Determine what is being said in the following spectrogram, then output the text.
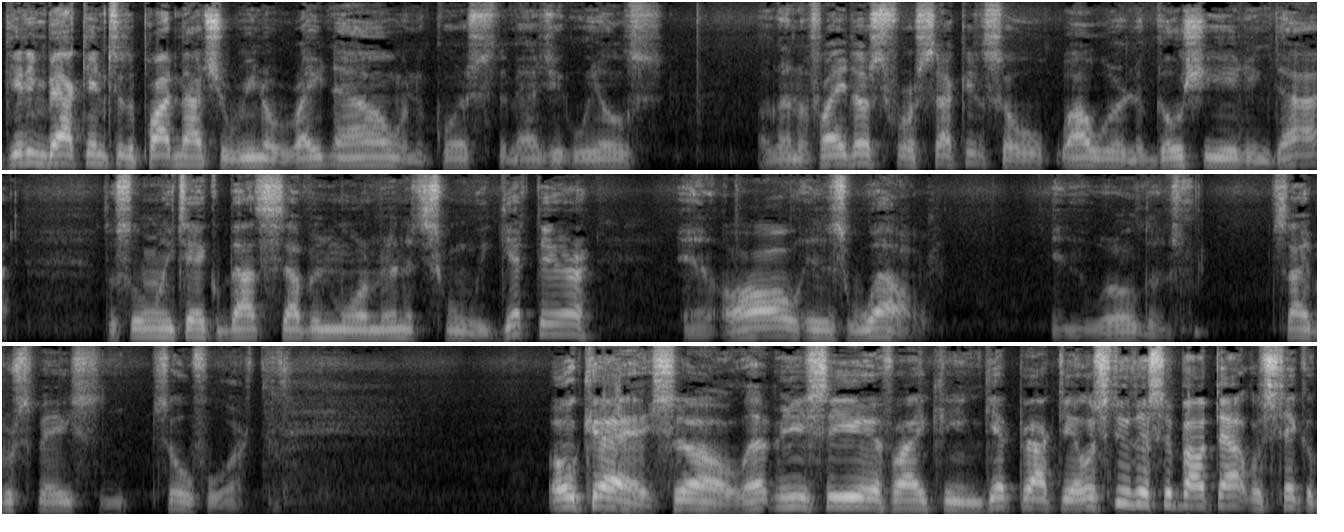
getting back into the Podmatch arena right now, and of course, the Magic Wheels are going to fight us for a second. So while we're negotiating that, this will only take about seven more minutes when we get there, and all is well in the world of cyberspace and so forth. Okay, so let me see if I can get back there. Let's do this about that. Let's take a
